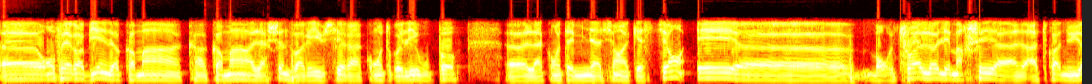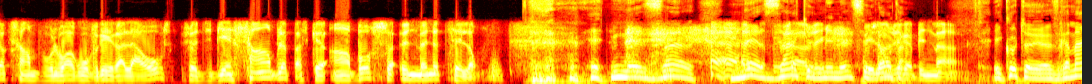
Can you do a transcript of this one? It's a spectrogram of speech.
euh, on verra bien là, comment comment la Chine va réussir à contrôler ou pas euh, la contamination en question. Et bon, tu vois là, les marchés, à, tout cas New York, semblent vouloir ouvrir à la hausse. Je dis bien semble parce qu'en bourse, une minute c'est long. mais en, mais en qu'une minute c'est long. Rapidement. Écoute, vraiment,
